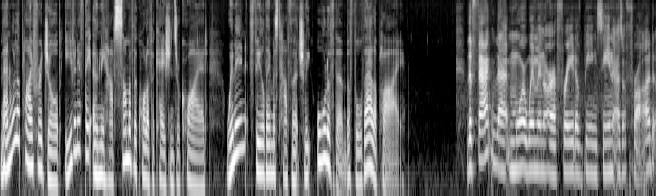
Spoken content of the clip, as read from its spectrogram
Men will apply for a job even if they only have some of the qualifications required. Women feel they must have virtually all of them before they'll apply the fact that more women are afraid of being seen as a fraud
